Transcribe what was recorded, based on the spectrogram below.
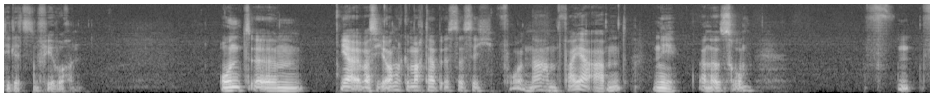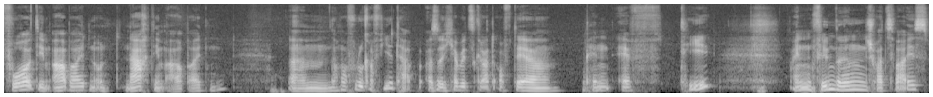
Die letzten vier Wochen. Und ähm, ja, was ich auch noch gemacht habe, ist, dass ich vor und nach dem Feierabend, nee, andersrum, vor dem Arbeiten und nach dem Arbeiten ähm, nochmal fotografiert habe. Also ich habe jetzt gerade auf der Pen FT einen Film drin, schwarz-weiß,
